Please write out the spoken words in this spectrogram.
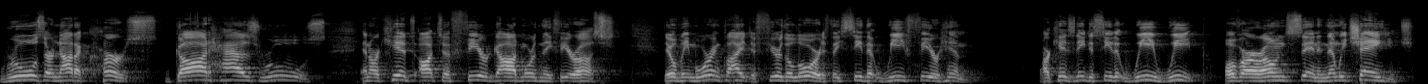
Rules are not a curse. God has rules. And our kids ought to fear God more than they fear us. They will be more inclined to fear the Lord if they see that we fear Him. Our kids need to see that we weep over our own sin and then we change.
